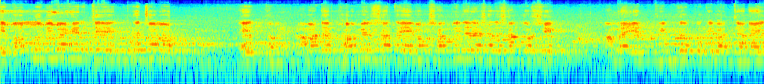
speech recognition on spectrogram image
এই বাল্য বিবাহের যে প্রচলন, এই আমাদের ধর্মের সাথে এবং সংবিধানের সাথে সাংঘর্ষিক, আমরা এর তীব্র প্রতিবাদ জানাই।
